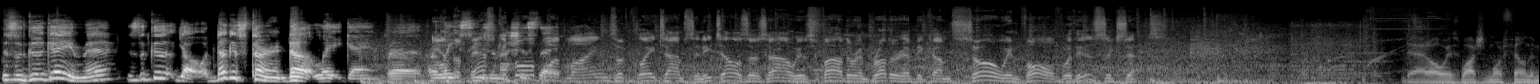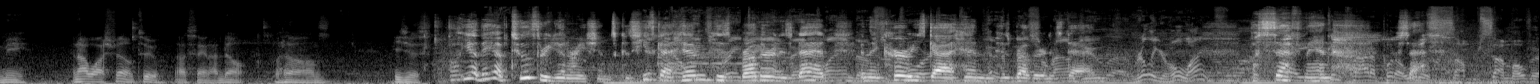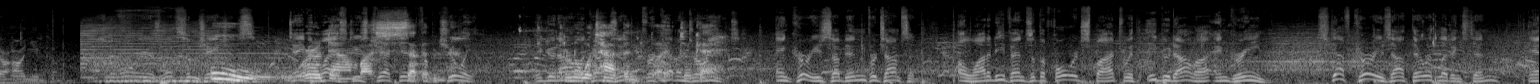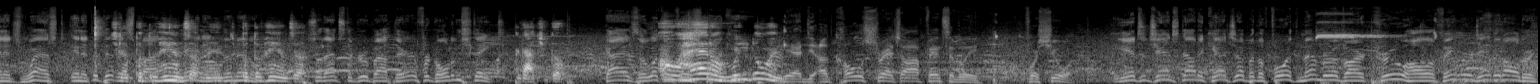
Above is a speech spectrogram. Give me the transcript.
This is a good game, man. It's a good yo. Nuggets turned up late game, bruh. or And late the season, I should basketball say. bloodlines of Klay Thompson. He tells us how his father and brother have become so involved with his success. Dad always watches more film than me, and I watch film too. Not saying I don't, but um, he just Oh yeah, they have two three generations because he's got him, his brother, and his dad, and then Curry's got him, his brother, and his dad. Really, your whole life. But Seth, man, You can try to put a little Seth. something, something over on your. The Warriors with some changes. Ooh, we're down by seven. in for Pachulia. I don't know what's happened, but it's okay. And Curry subbed in for Thompson. A lot of defense at the forward spot with Iguodala and Green. Steph Curry's out there with Livingston, and it's West in at the pivot Just put spot. them hands up, manning man. the put middle. them hands up. So that's the group out there for Golden State. I got you. Go. Guys are looking Oh, for I a had spark him. What are you doing? Yeah, a cold stretch offensively, for sure. He gets a chance now to catch up with the fourth member of our crew, Hall of Famer David Aldridge.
